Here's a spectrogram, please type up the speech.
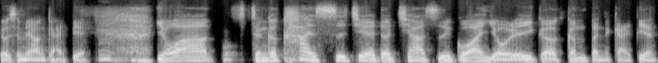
有什么样改变？嗯，有啊，整个看世界的价值观有了一个根本的改变。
